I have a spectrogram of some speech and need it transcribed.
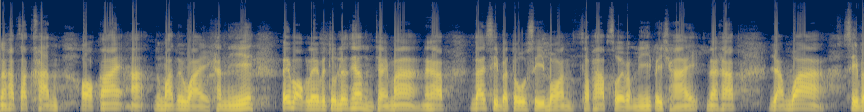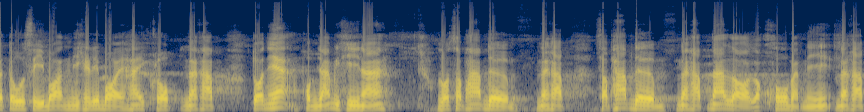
นะครับ สักคันออกง่ายอนุมัติไวๆคันนี้ไปบอกเลยเป็นตัวเลือกที่น่าสนใจมากนะครับ ได้ 4 ประตู 4 บอลสภาพสวยแบบนี้ไปใช้นะครับ ย้ำว่า 4 ประตู 4 บอลมีแคลิบอยให้ครบนะครับ ตัวเนี้ยผมย้ำอีกทีนะ รถสภาพเดิมนะครับ สภาพเดิมนะครับ หน้าหล่อล็อกโคแบบนี้นะครับ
